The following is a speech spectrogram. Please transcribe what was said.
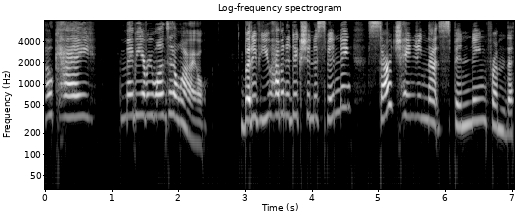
Okay, maybe every once in a while. But if you have an addiction to spending, start changing that spending from the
